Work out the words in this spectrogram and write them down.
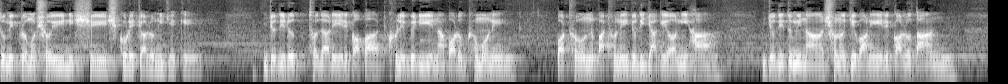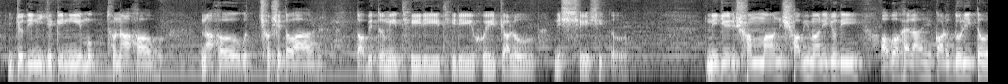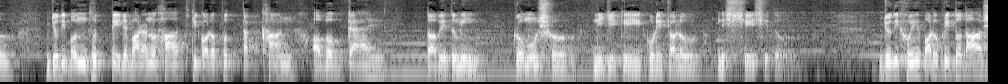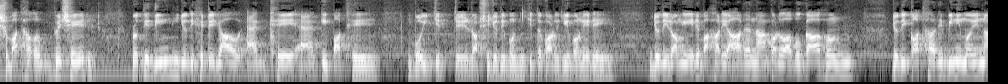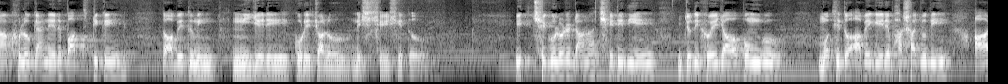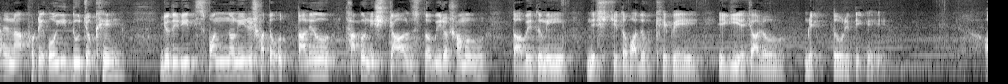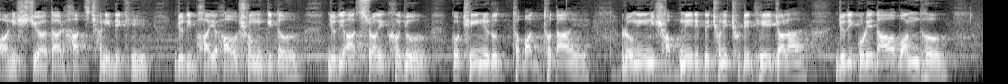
তুমি ক্রমশই নিঃশেষ করে চলো নিজেকে। যদি রুদ্ধদ্বারের কপাট খুলে বেরিয়ে না পড়ো ভ্রমণে, পঠন পাঠনে যদি জাগে অনীহা, যদি তুমি না শোনো জীবনের কলতান, যদি নিজেকে নিয়ে মুগ্ধ না হও না হও উচ্ছ্বসিত আর, তবে তুমি ধীরে ধীরে হয়ে চলো নিঃশেষিত। নিজের সম্মান স্বাভিমানে যদি অবহেলায় করদলিত, যদি বন্ধুত্বের বাড়ানো হাতটি করো প্রত্যাখ্যান অবজ্ঞায়, তবে তুমি ক্রমশ নিজেকে করে চলো নিঃশেষিত। যদি হয়ে পরকৃত দাস বাধা অভ্যেসের, প্রতিদিনই যদি হেঁটে যাও এক একঘেয়ে একই পথে, বৈচিত্র্যের রসে যদি বঞ্চিত করো জীবনেরে যদি রঙের বাহারে আর না করো অবগাহন, যদি কথার বিনিময়ে না খোলো জ্ঞানের পথটিকে, তবে তুমি নিজেরে করে চলো নিঃশেষিত। ইচ্ছেগুলোর ডানা ছেটে দিয়ে যদি হয়ে যাও পঙ্গু, মথিত আবেগের ভাষা যদি আর না ফোটে ওই দু চোখে, যদি হৃৎস্পন্দনের শত উত্তালেও থাকো নিশ্চল স্থবির সম তবে তুমি নিশ্চিত পদক্ষেপে এগিয়ে চলো মৃত্যুর দিকে। অনিশ্চয়তার হাতছানি দেখে যদি ভয় হও শঙ্কিত, যদি আশ্রয় খোঁজো কঠিন রুদ্ধবদ্ধতায়, রঙিন স্বপ্নের পেছনে ছুটে ধেয়ে চলা যদি করে দাও বন্ধ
